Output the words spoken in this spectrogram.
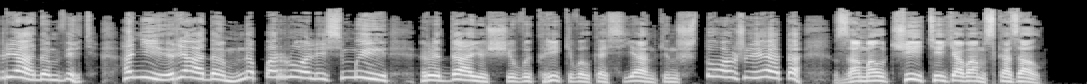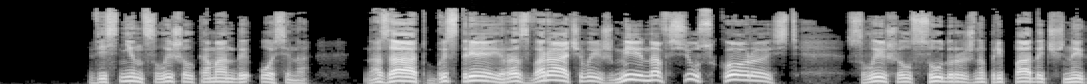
«Рядом ведь! Они рядом! Напоролись мы!» — рыдающе выкрикивал Касьянкин. «Что же это? Замолчите, я вам сказал!» Веснин слышал команды Осина. «Назад! Быстрей! Разворачивай! Жми на всю скорость!» Слышал судорожно-припадочный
